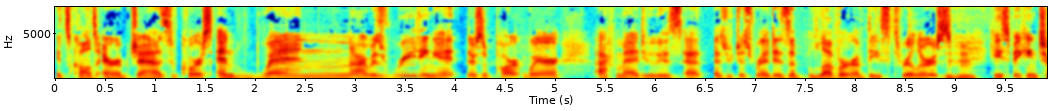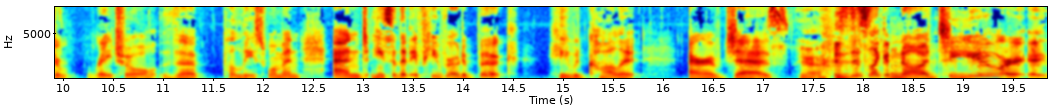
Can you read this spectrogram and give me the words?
It's called Arab Jazz, of course. And when I was reading it, there's a part where Ahmed, who is, uh, as you just read, is a lover of these thrillers. Mm-hmm. He's speaking to Rachel, the policewoman, and he said that if he wrote a book, he would call it Arab Jazz. Yeah. is this like a nod to you, or uh,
